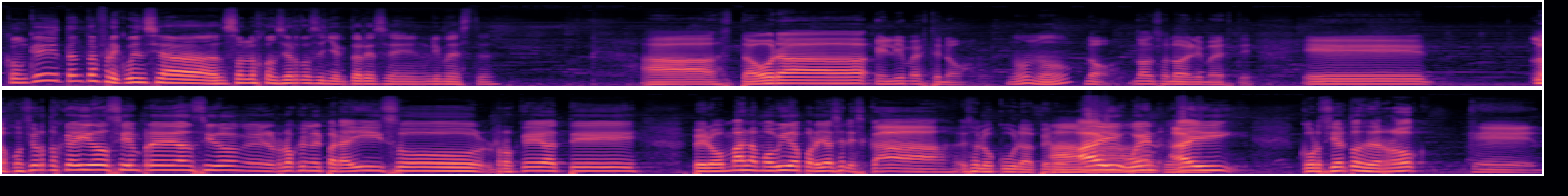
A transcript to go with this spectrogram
¿Con qué tanta frecuencia son los conciertos de inyectores en Lima Este? Hasta ahora en Lima Este no. No, no. No, no han sonado en Lima Este. Eh, los conciertos que he ido siempre han sido en el Rock en el Paraíso, Roquéate, pero más la movida por allá es el ska, esa locura. Pero Ah, hay buen, hay conciertos de rock que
